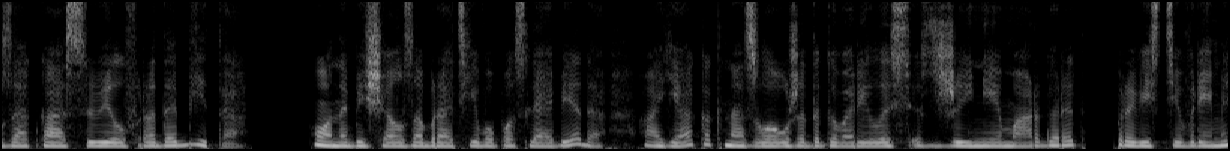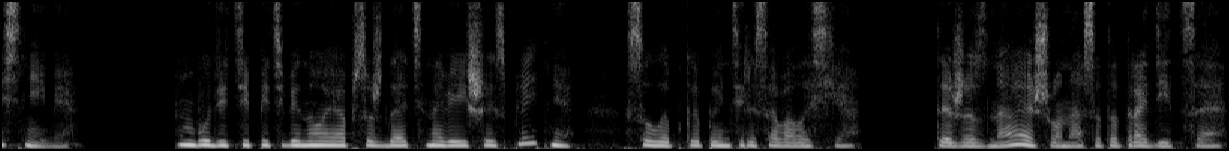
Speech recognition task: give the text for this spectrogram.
заказ Уилфреда Бита. Он обещал забрать его после обеда, а я, как назло, уже договорилась с Джинни и Маргарет провести время с ними. «Будете пить вино и обсуждать новейшие сплетни?» — с улыбкой поинтересовалась я. «Ты же знаешь, у нас это традиция».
